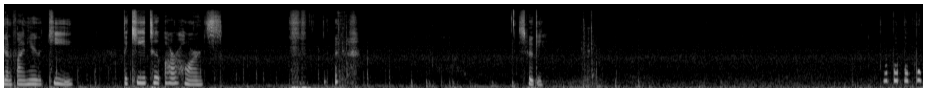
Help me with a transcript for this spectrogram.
You're gonna find here the key. The key to our hearts. Spooky. Boop, boop, boop, boop.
